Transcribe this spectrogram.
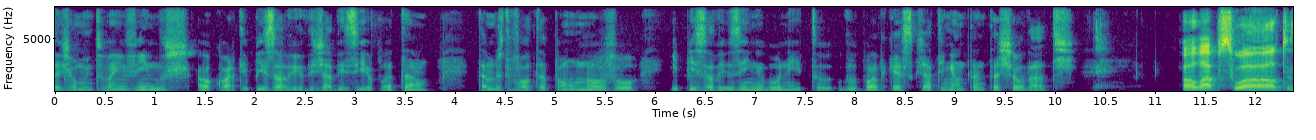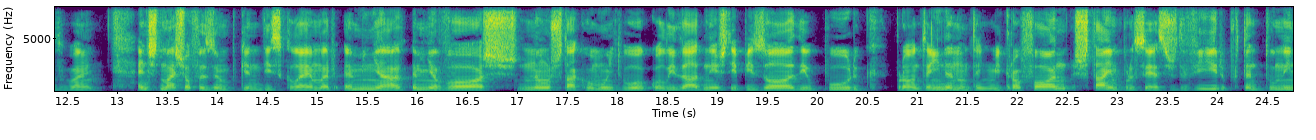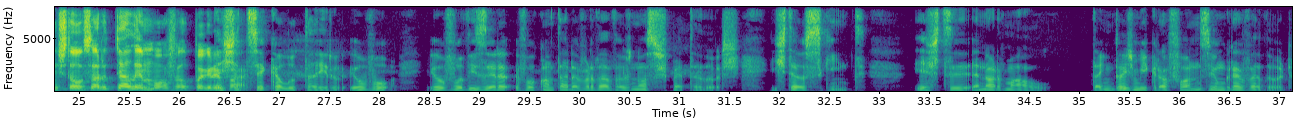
sejam muito bem-vindos ao quarto episódio de Já Dizia Platão. Estamos de volta para um novo episódiozinho bonito do podcast que já tinham tantas saudades. Olá pessoal, tudo bem? Antes de mais, só fazer um pequeno disclaimer: a minha, a minha voz não está com muito boa qualidade neste episódio porque, pronto, ainda não tenho microfone, está em processos de vir, portanto, o menino está a usar o telemóvel para gravar. Deixa de ser caloteiro, eu vou, eu vou dizer, vou contar a verdade aos nossos espectadores. Isto é o seguinte: este anormal tem dois microfones e um gravador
